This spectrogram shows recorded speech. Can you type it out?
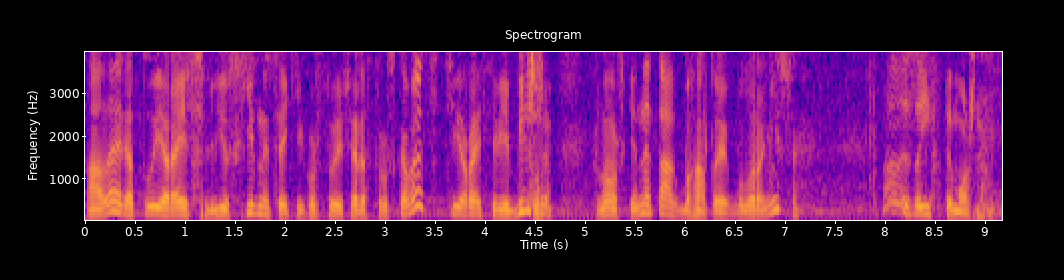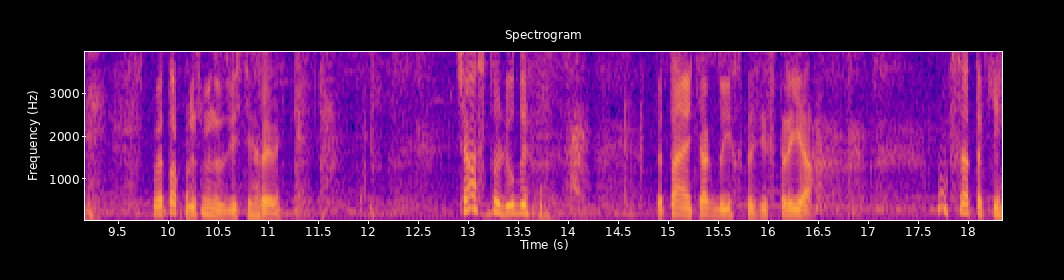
Але рятує рейс Львів-Східниця, який курсує через Трускавець. Ці рейсів є більше. Знову ж таки, не так багато, як було раніше. Але заїхати можна. Квиток плюс-мінус 200 гривень. Часто люди питають, як доїхати зі Стрия. Все-таки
